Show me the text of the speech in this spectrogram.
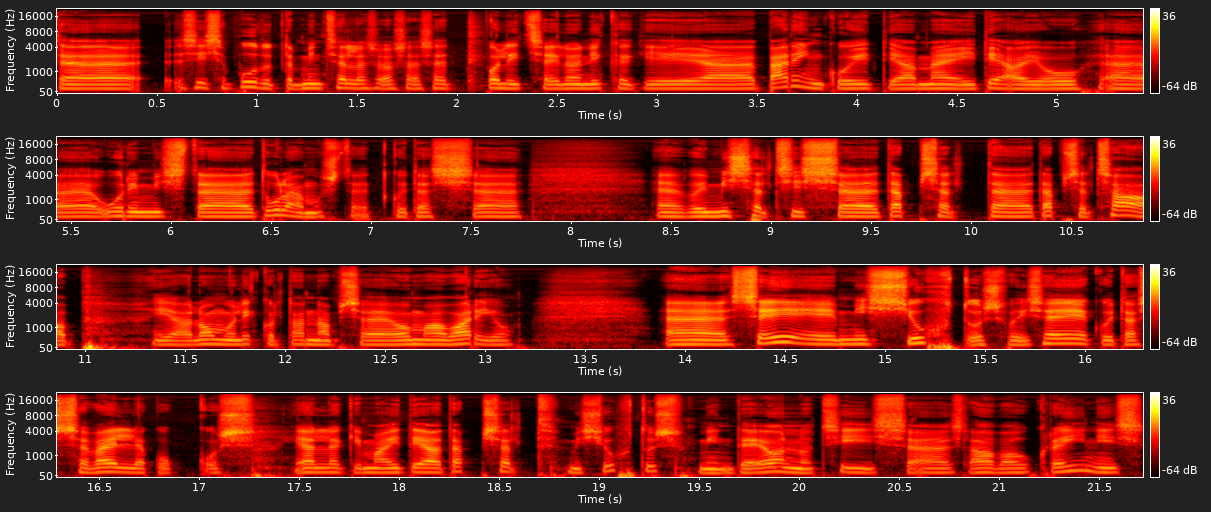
siis see puudutab mind selles osas, et politseil on ikkagi päringuid ja me ei tea ju uurimiste tulemust, et kuidas või mis sealt siis täpselt, täpselt saab. Ja loomulikult annab see oma varju. Äh, see, mis juhtus või see, kuidas see välja kukkus, jällegi ma ei tea täpselt, mis juhtus, mind ei olnud siis äh, Slava Ukrainis,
